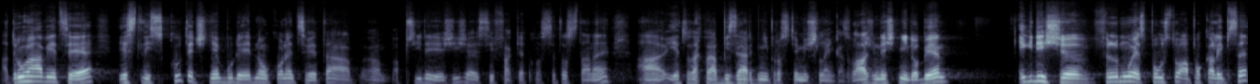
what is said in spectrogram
A druhá věc je, jestli skutečně bude jednou konec světa a, a, přijde Ježíš a jestli fakt jako se to stane. A je to taková bizarní prostě myšlenka. Zvlášť v dnešní době, i když eh, filmuje spoustu apokalypse,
